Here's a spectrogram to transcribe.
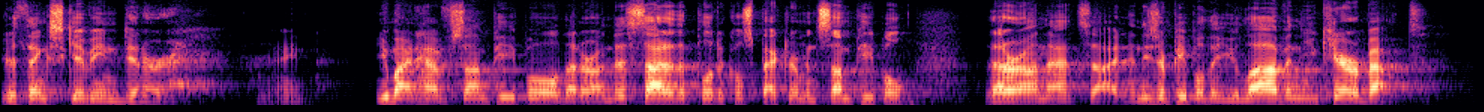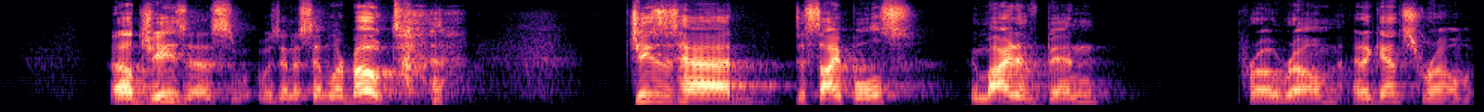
your Thanksgiving dinner, right? You might have some people that are on this side of the political spectrum and some people that are on that side. And these are people that you love and you care about. Well, Jesus was in a similar boat. Jesus had disciples who might have been pro Rome and against Rome.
